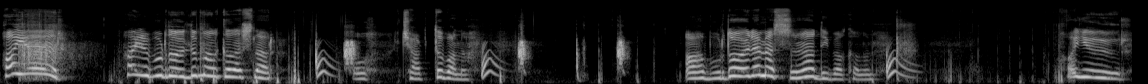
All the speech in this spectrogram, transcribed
Hayır. Hayır burada öldüm arkadaşlar. Oh çarptı bana. Ah burada ölemezsin hadi bakalım. Hayır.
